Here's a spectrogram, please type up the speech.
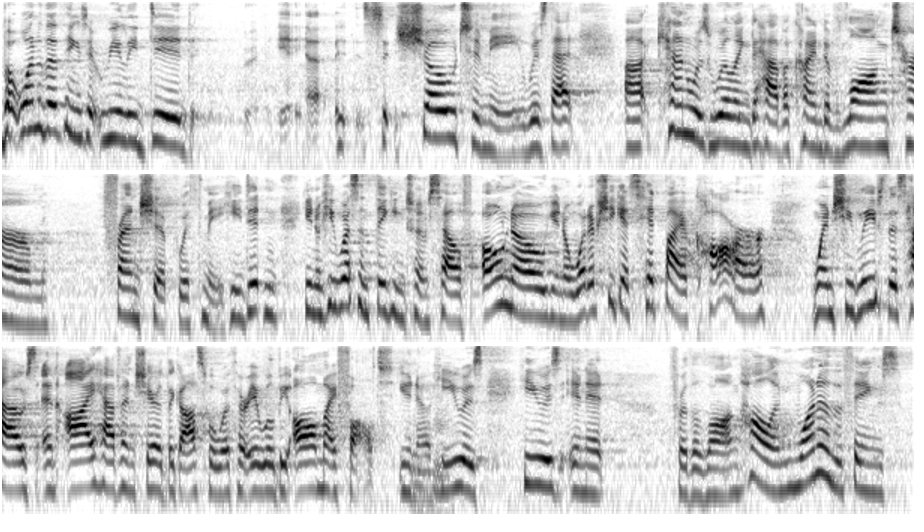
but one of the things it really did show to me was that uh, Ken was willing to have a kind of long term friendship with me. He didn't, you know, he wasn't thinking to himself, oh no, you know, what if she gets hit by a car when she leaves this house and I haven't shared the gospel with her? It will be all my fault. You know, mm-hmm. he, was, he was in it for the long haul. And one of the things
